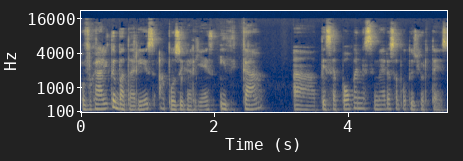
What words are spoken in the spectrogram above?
βγάλετε μπαταρίες από ζυγαριές, ειδικά α, τις επόμενες ημέρες από τις γιορτές.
